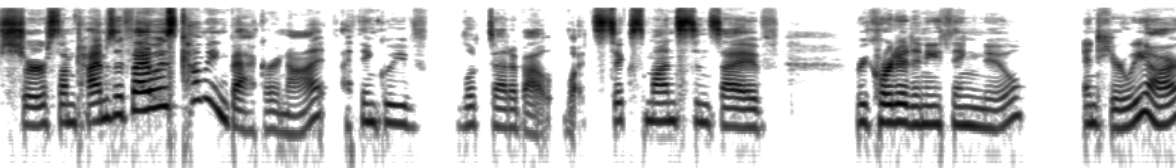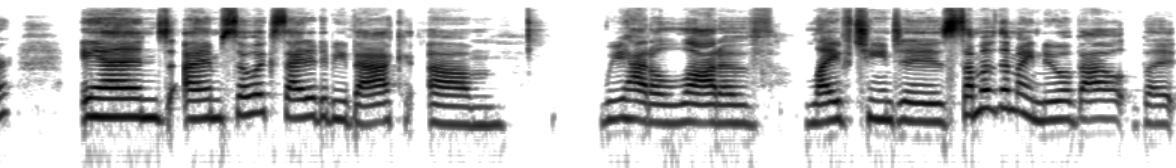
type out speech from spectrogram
sure sometimes if I was coming back or not. I think we've looked at about, what, six months since I've recorded anything new. And here we are. And I'm so excited to be back. Um, we had a lot of life changes. Some of them I knew about, but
